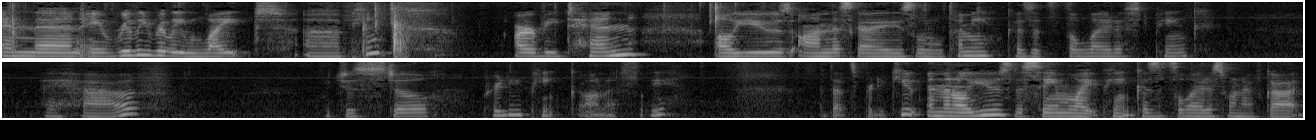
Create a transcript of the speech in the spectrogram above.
And then a really, really light uh, pink RV10 I'll use on this guy's little tummy because it's the lightest pink I have, which is still pretty pink, honestly. But that's pretty cute. And then I'll use the same light pink because it's the lightest one I've got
